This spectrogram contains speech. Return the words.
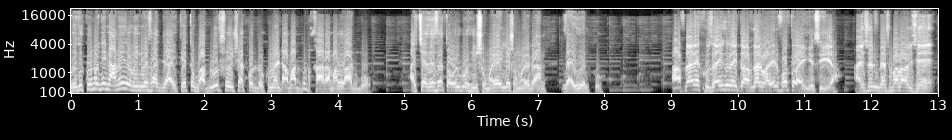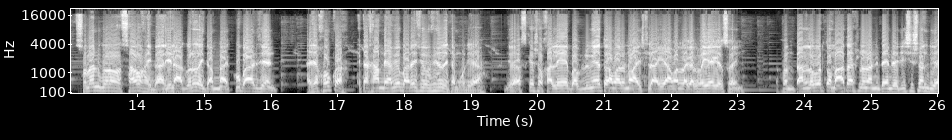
যদি কোনোদিন আমি জমিন বেচার যাইতে তো বাবলুর সই স্বাক্ষর ডকুমেন্ট আমার দরকার, আমার লাগবো। আচ্ছা দেখা তো ওই বহি সময় আইলে সময়ের গান যাই এলকু। আপনারে খুঁজাই খুঁজাই তো আপনার বাড়ির ফটো আই গেছি ইয়া। আইসুন বেশ ভালো হয়েছে চলন করো চাও খাইবা। দিন আগরও যাইতাম না খুব আর্জেন্ট আচ্ছা হোক এটা খাম নেই আমিও বাড়াইছি অফিসে যেতাম করিয়া আজকে সকালে বাবলুমিয়া তো আমার ন আইসলা ইয়া আমার লাগাল হইয়া গেছেন এখন তার লগর তো মাত আসলো না তাই রেজিস্ট্রেশন দিয়া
